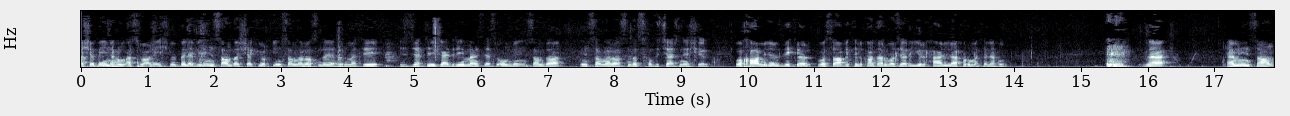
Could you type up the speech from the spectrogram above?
aşə beynəhum əsvə aleyh və belə bir insan da şək yox ki, insanlar arasında hörməti, izzəti, qədri, mənziləsi olmayan insan da insanlar arasında sıxıntı içərisində yaşayır. Və xamilir zikr və saqitil qadar və zəriyyül həl lə hurmətə ləhu və həmin insan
